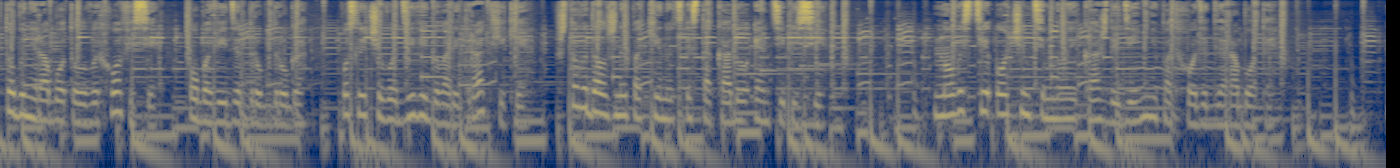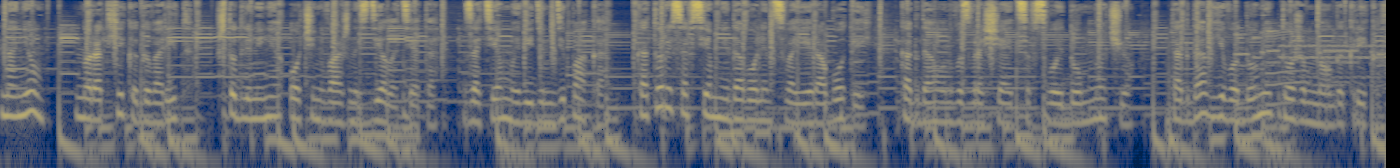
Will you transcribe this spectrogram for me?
кто бы ни работал в их офисе, оба видят друг друга, после чего Диви говорит Радхике, что вы должны покинуть эстакаду NTPC. Новости очень темно и каждый день не подходит для работы. На нем, но Радхика говорит, что для меня очень важно сделать это. Затем мы видим Дипака, который совсем недоволен своей работой, когда он возвращается в свой дом ночью, тогда в его доме тоже много криков.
